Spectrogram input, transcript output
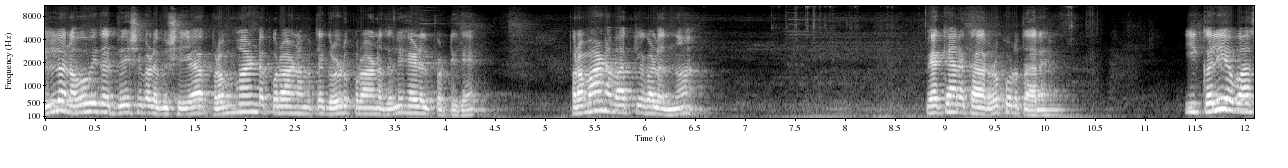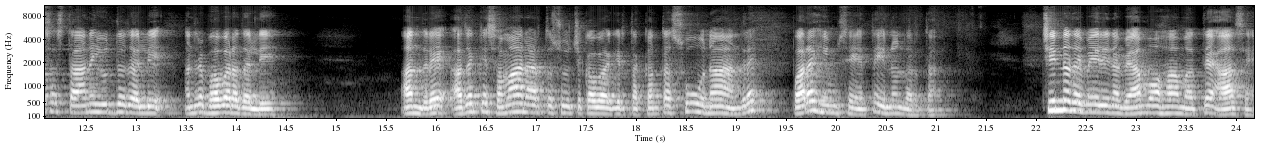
ಎಲ್ಲ ನವವಿಧ ದ್ವೇಷಗಳ ವಿಷಯ ಬ್ರಹ್ಮಾಂಡ ಪುರಾಣ ಮತ್ತು ಗರುಡ ಪುರಾಣದಲ್ಲಿ ಹೇಳಲ್ಪಟ್ಟಿದೆ. ಪ್ರಮಾಣ ವಾಕ್ಯಗಳನ್ನು ವ್ಯಾಖ್ಯಾನಕಾರರು ಕೊಡ್ತಾರೆ. ಈ ಕಲಿಯ ವಾಸಸ್ಥಾನ ಯುದ್ಧದಲ್ಲಿ, ಅಂದರೆ ಭವರದಲ್ಲಿ, ಅಂದರೆ ಅದಕ್ಕೆ ಸಮಾನಾರ್ಥ ಸೂಚಕವಾಗಿರ್ತಕ್ಕಂಥ ಸೂನ ಅಂದರೆ ಪರಹಿಂಸೆ ಅಂತ ಇನ್ನೊಂದು ಅರ್ಥ ಚಿನ್ನದ ಮೇಲಿನ ವ್ಯಾಮೋಹ ಮತ್ತು ಆಸೆ.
